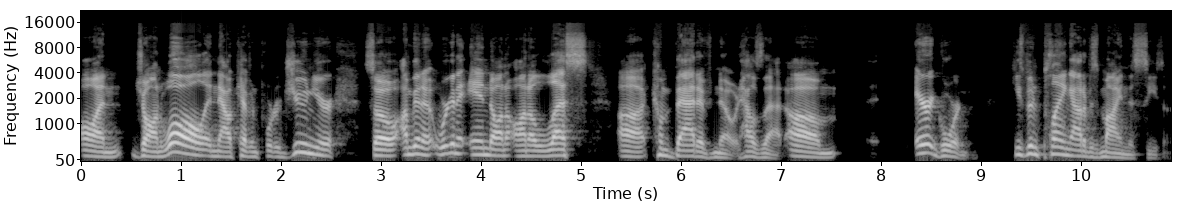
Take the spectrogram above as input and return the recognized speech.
on John Wall and now Kevin Porter Jr. So I'm gonna we're gonna end on on a less uh, combative note. How's that? Um, Eric Gordon, he's been playing out of his mind this season.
